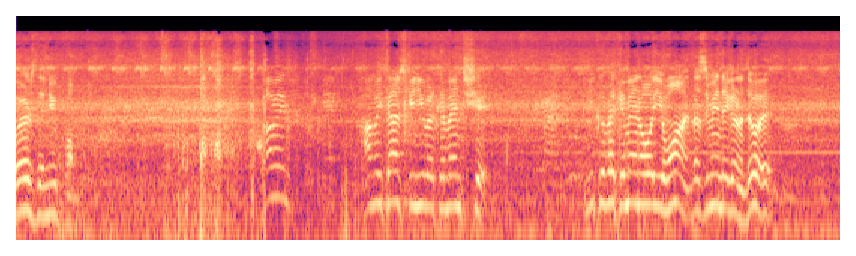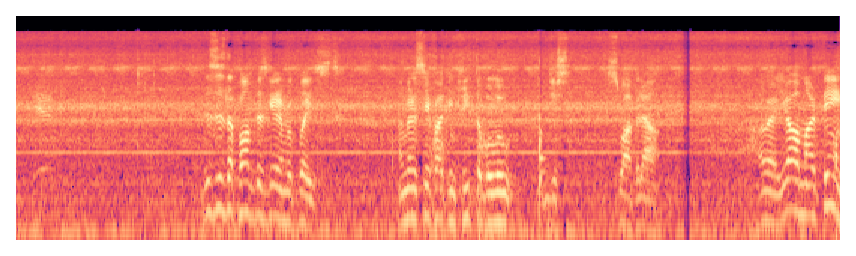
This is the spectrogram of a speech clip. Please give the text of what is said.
Where's the new pump? Coming. How many times can you recommend shit? You can recommend all you want. Doesn't mean they're going to do it. This is the pump that's getting replaced. I'm gonna see if I can keep the volute and just swap it out. Alright, yo, Martin.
